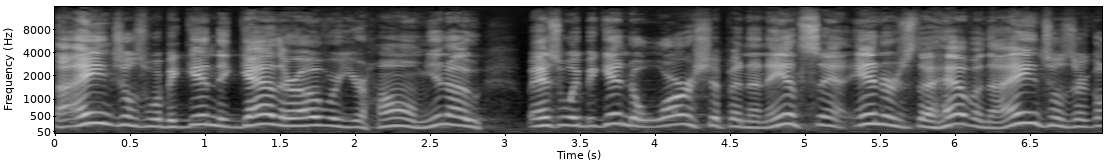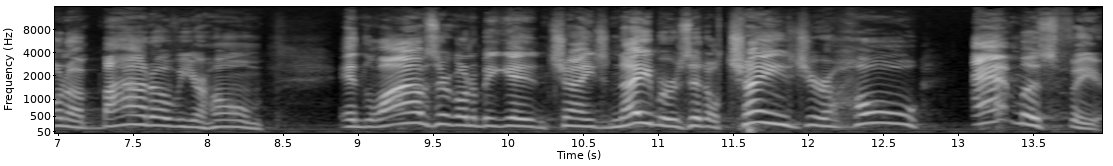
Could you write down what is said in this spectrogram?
The angels will begin to gather over your home. You know, as we begin to worship and an incense enters the heaven, the angels are going to abide over your home. And lives are going to begin to change. Neighbors, it'll change your whole atmosphere.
